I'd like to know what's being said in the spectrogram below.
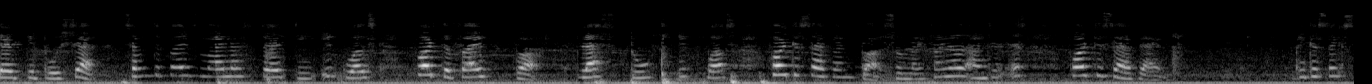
30 po siya. 75 minus 30 equals 45 po. Plus 2 equals 47 po. So my final answer is 47. 86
